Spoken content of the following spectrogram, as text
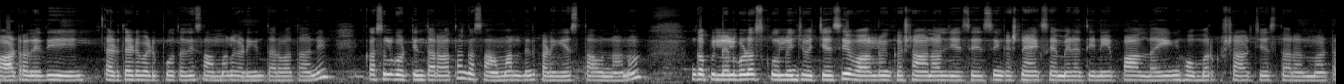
వాటర్ అనేది తడి తడి పడిపోతుంది సామాన్లు కడిగిన తర్వాత అని. కసులు కొట్టిన తర్వాత ఇంకా సామాన్లు అనేది కడిగేస్తూ ఉన్నాను. ఇంకా పిల్లలు కూడా స్కూల్ నుంచి వచ్చేసి వాళ్ళు ఇంకా స్నానాలు చేసేసి ఇంకా స్నాక్స్ ఏమైనా తిని పాలు తాగి హోంవర్క్ స్టార్ట్ చేస్తారనమాట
